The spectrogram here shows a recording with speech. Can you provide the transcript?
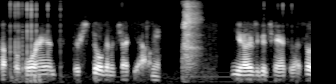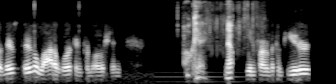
suck beforehand, they're still going to check you out. Yeah. You know, there's a good chance of that. So there's there's a lot of work in promotion Okay. Now, in front of a computer.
